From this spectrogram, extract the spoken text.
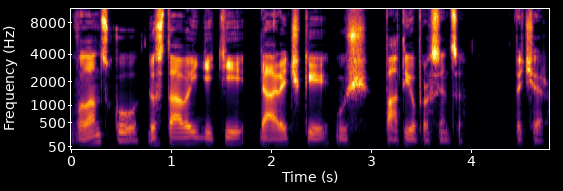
V Holandsku dostávají děti dárečky už 5. prosince večer.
